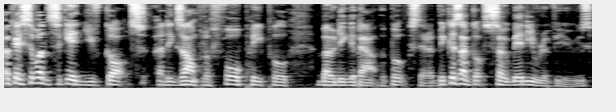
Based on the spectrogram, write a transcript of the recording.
Okay, so once again, you've got an example of four people moaning about the books there. Because I've got so many reviews,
